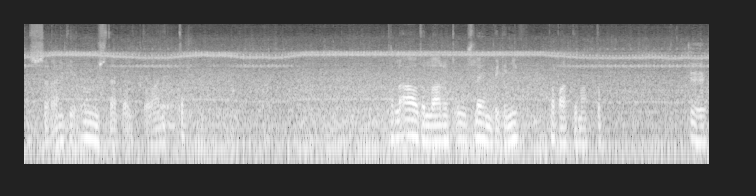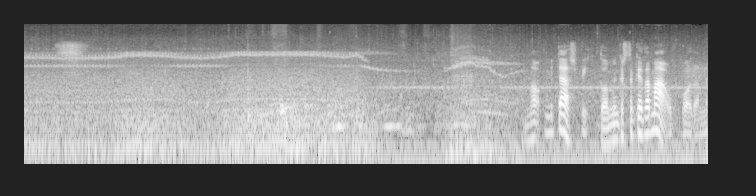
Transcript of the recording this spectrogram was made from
Tässä ainakin on sitä polttoainetta. Tällä autolla on nyt uusi lempinimi. Tapahtumatto. No, mitäs vittua, minkä takia tämä uppoo tänne?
